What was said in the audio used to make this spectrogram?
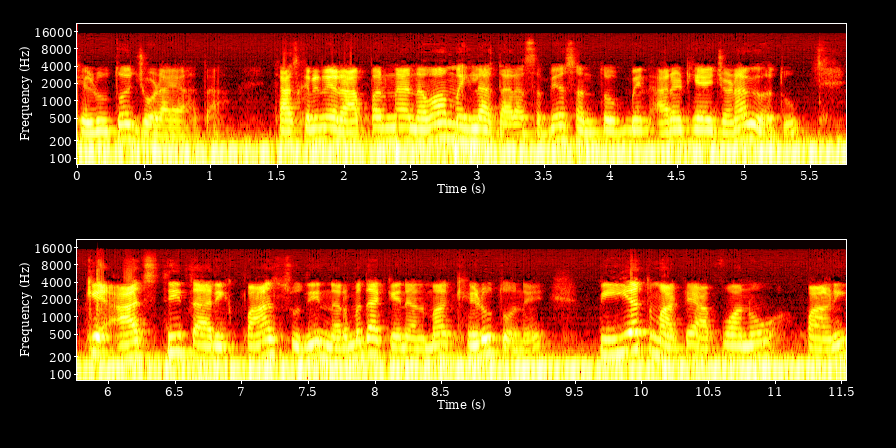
ખેડૂતો જોડાયા હતા. ખાસ કરીને રાપરના નવા મહિલા ધારાસભ્ય સંતોકબેન આરઠિયાએ જણાવ્યું હતું કે, આજથી તારીખ પાંચ સુધી નર્મદા કેનાલમાં ખેડૂતોને પિયત માટે આપવાનું પાણી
